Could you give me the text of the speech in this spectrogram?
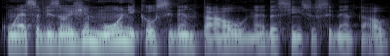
com essa visão hegemônica ocidental, né, da ciência ocidental,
